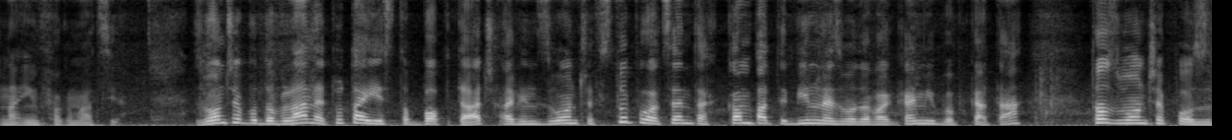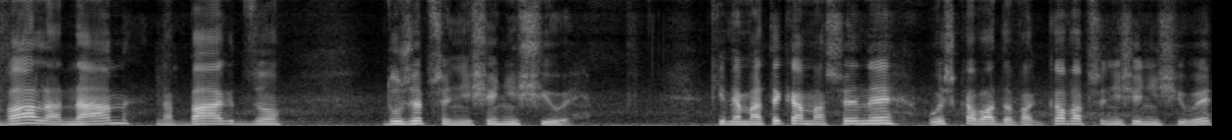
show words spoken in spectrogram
na informację. Złącze budowlane, tutaj jest to Bobtouch, a więc złącze w 100% kompatybilne z ładowarkami Bobcata. To złącze pozwala nam na bardzo duże przeniesienie siły kinematyka maszyny, łyżka ładowarkowa, przeniesienie siły.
